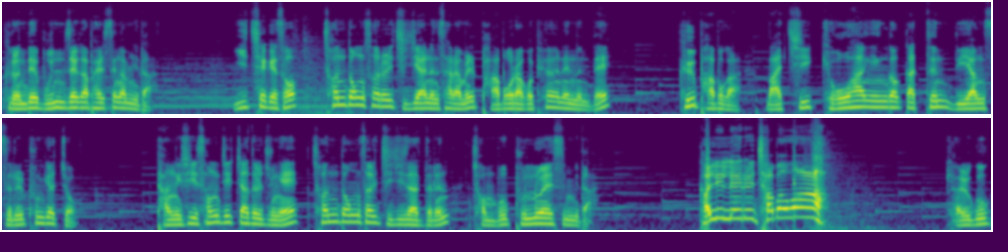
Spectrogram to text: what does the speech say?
그런데 문제가 발생합니다. 이 책에서 천동설을 지지하는 사람을 바보라고 표현했는데 그 바보가 마치 교황인 것 같은 뉘앙스를 풍겼죠. 당시 성직자들 중에 천동설 지지자들은 전부 분노했습니다. 갈릴레이를 잡아와! 결국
